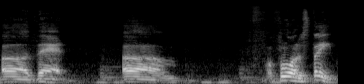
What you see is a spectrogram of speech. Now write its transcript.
uh, that um, Florida State,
